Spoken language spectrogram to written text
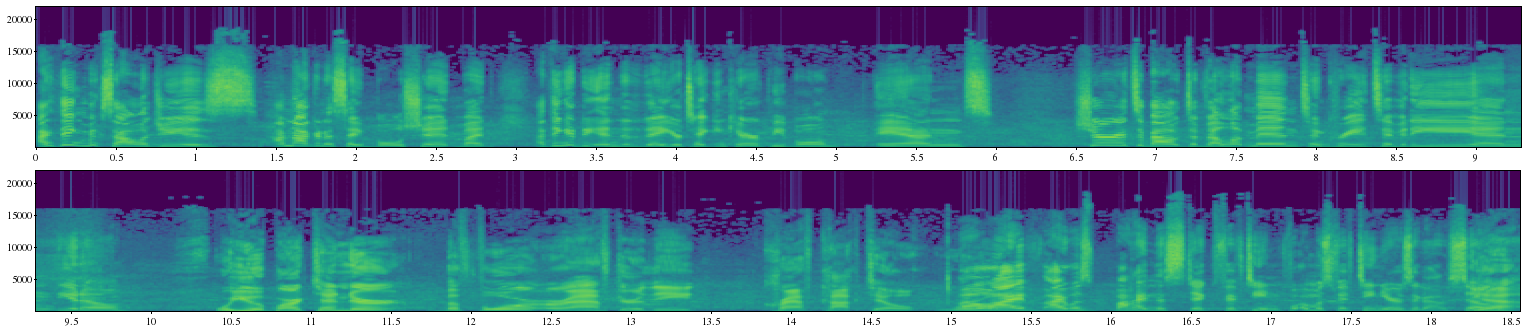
I think mixology is I'm not going to say bullshit, but I think at the end of the day you're taking care of people and sure it's about development and creativity and you know Were you a bartender before or after the craft cocktail world? Oh, I I was behind the stick 15 almost 15 years ago. So Yeah.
